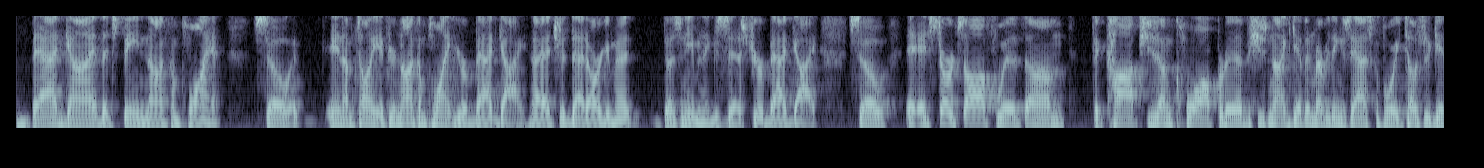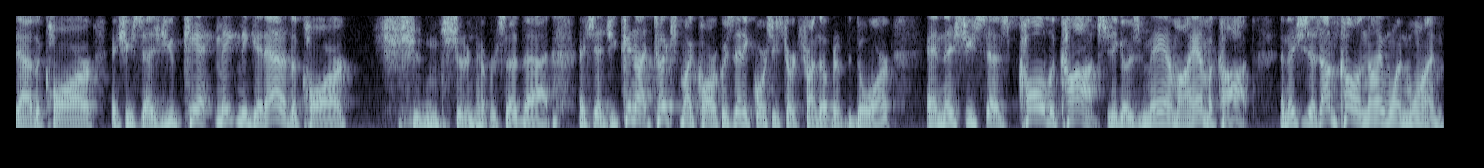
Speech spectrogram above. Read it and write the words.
bad guy that's being non-compliant. So and I'm telling you, if you're non-compliant, you're a bad guy. That that argument doesn't even exist. You're a bad guy. So it, it starts off with um, the cop. She's uncooperative. She's not giving him everything he's asking for. He tells her to get out of the car, and she says, "You can't make me get out of the car." Should should have never said that. And she says, "You cannot touch my car," because then of course he starts trying to open up the door. And then she says, "Call the cops." And he goes, "Ma'am, I am a cop." And then she says, "I'm calling 911."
